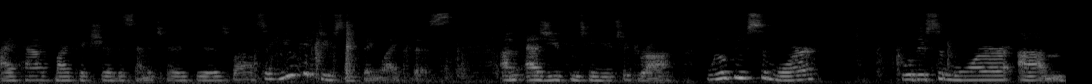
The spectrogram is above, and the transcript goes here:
I have my picture of the cemetery here as well. So you could do something like this um, as you continue to draw. We'll do some more, we'll do some more um,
